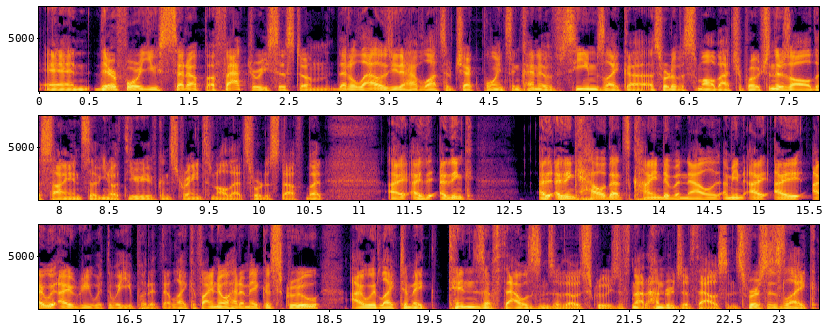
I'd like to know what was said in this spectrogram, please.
And therefore, you set up a factory system that allows you to have lots of checkpoints and kind of seems like a, a sort of a small batch approach. And there's all the science of, you know, theory of constraints and all that sort of stuff. But I, I, th- I think I, I, think how that's kind of analogous. I mean, I, agree with the way you put it that, like, if I know how to make a screw, I would like to make tens of thousands of those screws, if not hundreds of thousands, versus like,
